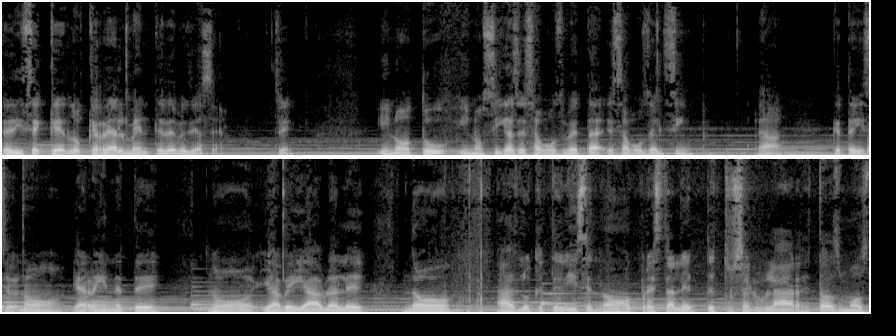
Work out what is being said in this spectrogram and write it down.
te dice qué es lo que realmente debes de hacer, ¿sí? y no tú y no sigas esa voz beta, esa voz del simp, que te dice, no, ya ríndete, no, ya ve y háblale, no, haz lo que te dice, no, préstale de tu celular, de todos modos,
